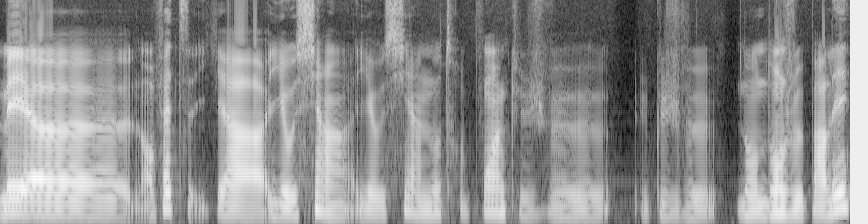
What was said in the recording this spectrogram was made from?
Mais euh, en fait, il y a, il y, a aussi un- il y a aussi un autre point que je veux, que je veux, dont, dont je veux parler.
